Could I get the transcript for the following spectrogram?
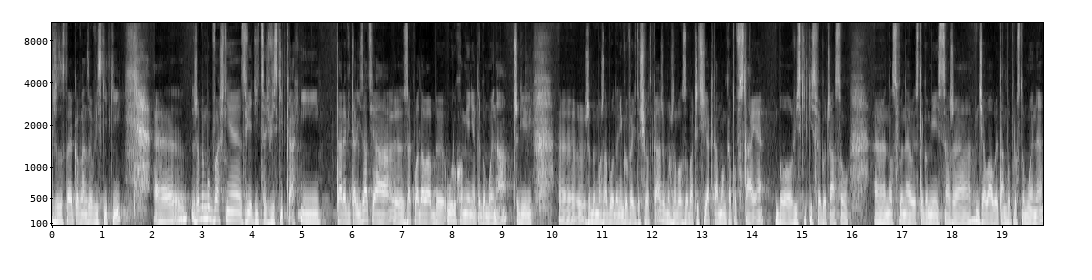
że został jako węzeł Wiskitki, e, żeby mógł właśnie zwiedzić coś w Wiskitkach i ta rewitalizacja e, zakładałaby uruchomienie tego młyna, czyli e, żeby można było do niego wejść do środka, żeby można było zobaczyć, jak ta mąka powstaje, bo wiskitki swego czasu e, no, słynęły z tego miejsca, że działały tam po prostu młyny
